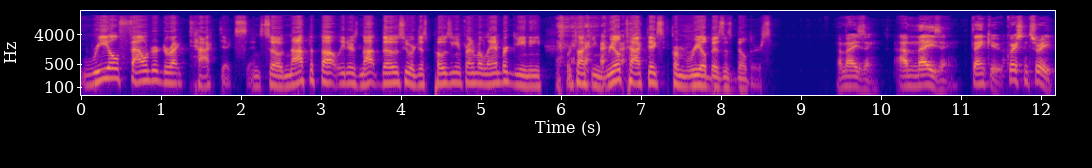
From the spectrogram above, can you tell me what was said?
real founder direct tactics. And so not the thought leaders, not those who are just posing in front of a Lamborghini. We're talking real tactics from real business builders. Amazing. Amazing. Thank you. Question three.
